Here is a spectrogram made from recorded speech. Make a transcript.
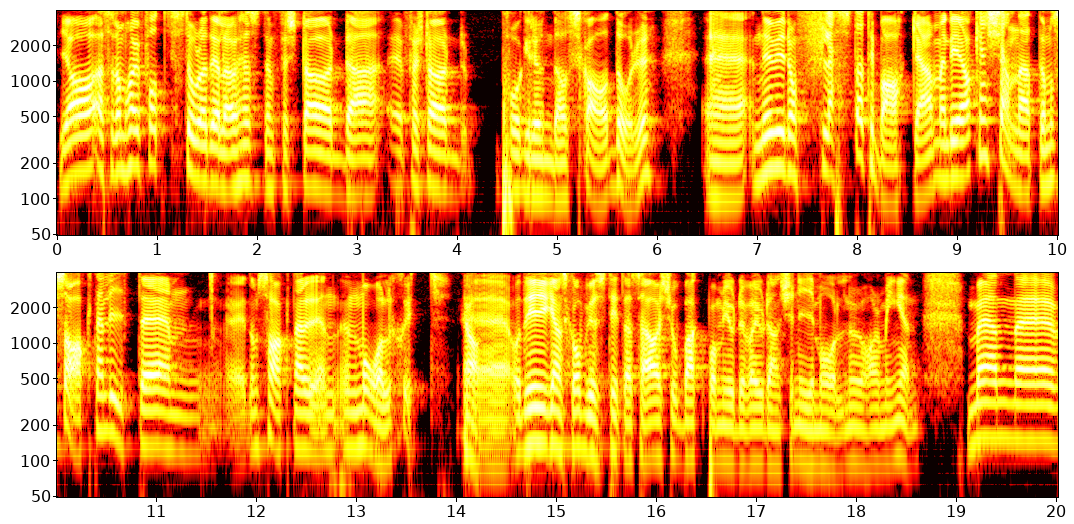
Ja, alltså de har ju fått stora delar av hösten förstörda, förstörd på grund av skador. Eh, nu är de flesta tillbaka, men det jag kan känna att de saknar lite, de saknar en, en målskytt. Ja. Eh, och det är ganska obvious att titta så här, Chubakpom gjorde, vad gjorde han, 29 mål, nu har de ingen. Men eh,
